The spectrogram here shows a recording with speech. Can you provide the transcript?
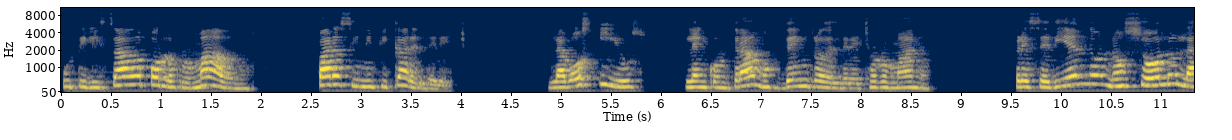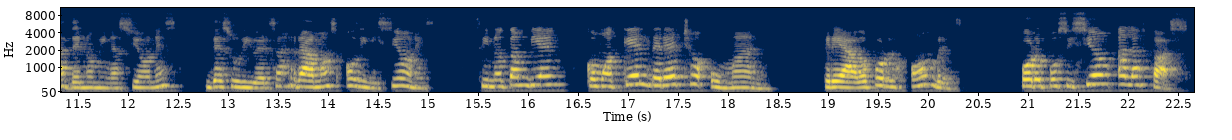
utilizada por los romanos para significar el derecho. La voz ius la encontramos dentro del derecho romano, precediendo no solo las denominaciones de sus diversas ramas o divisiones, sino también como aquel derecho humano, creado por los hombres, por oposición a la faz,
